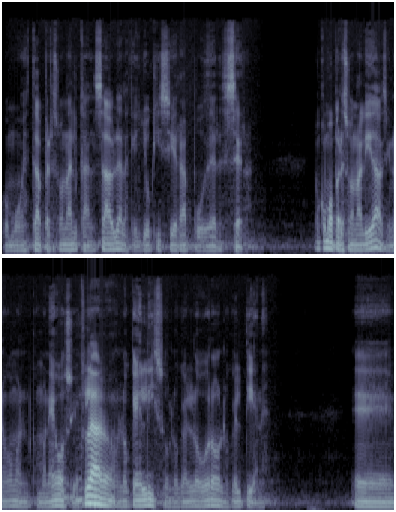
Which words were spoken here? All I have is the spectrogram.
como esta persona alcanzable a la que yo quisiera poder ser. No como personalidad, sino como, como negocio. ¿no? Claro. Lo que él hizo, lo que él logró, lo que él tiene. Eh,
